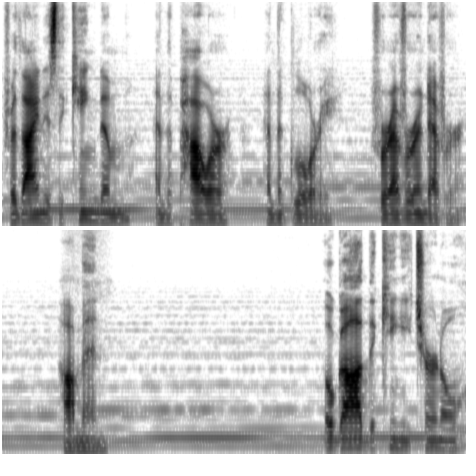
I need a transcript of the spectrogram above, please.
For thine is the kingdom, and the power, and the glory, forever and ever. Amen. O God, the King eternal,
